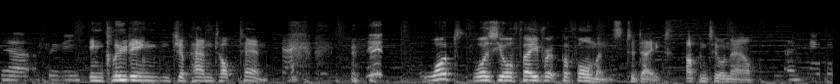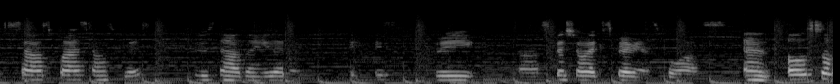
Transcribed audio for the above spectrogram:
yeah, really. including Japan Top 10. what was your favorite performance to date up until now? I think South by Southwest 2011 it is very uh, special experience for us. And also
